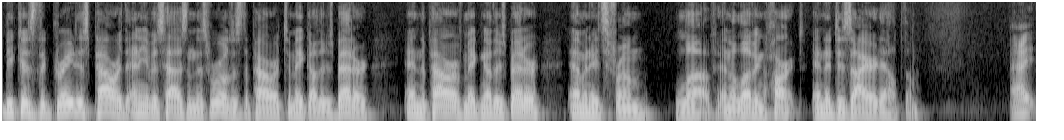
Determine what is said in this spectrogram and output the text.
because the greatest power that any of us has in this world is the power to make others better. And the power of making others better emanates from love and a loving heart and a desire to help them. I,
